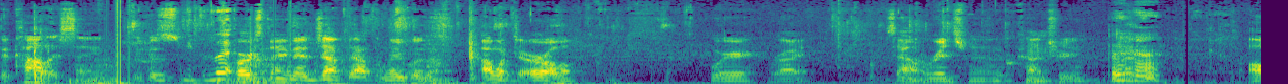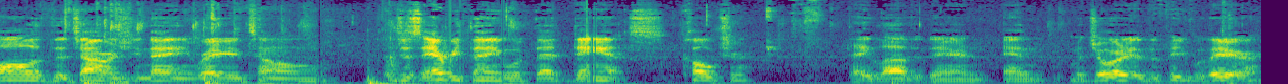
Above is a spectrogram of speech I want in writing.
the college scene? Because the first thing that jumped out to me was I went to Earlham, where right, South Richmond, country. Uh-huh. All of the genres you name, reggaeton, just everything with that dance culture, they loved it there, and, and majority of the people there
